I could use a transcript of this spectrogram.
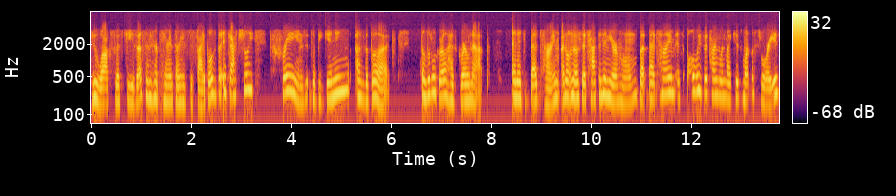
who walks with Jesus and her parents are his disciples, but it's actually framed the beginning of the book the little girl has grown up and it's bedtime. I don't know if this happened in your home, but bedtime is always the time when my kids want the stories,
